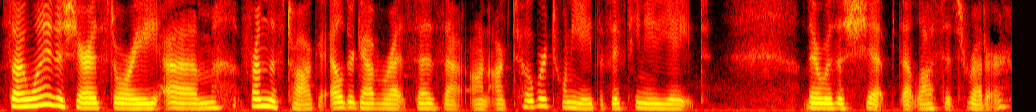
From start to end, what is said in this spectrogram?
So, I wanted to share a story um, from this talk. Elder Gavarret says that on October 28th of 1588, there was a ship that lost its rudder.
